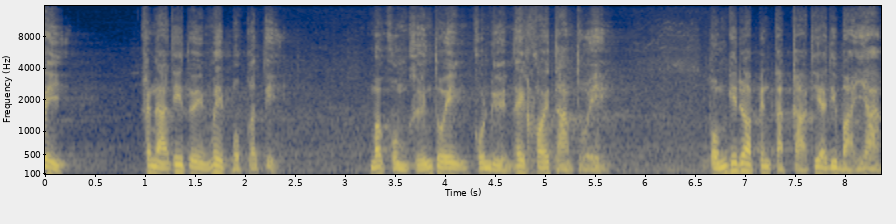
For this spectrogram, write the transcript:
ติ ขณะที่ตัวเองไม่ปกติ มาข่มขืนตัวเองคนอื่นให้คล้อยตามตัวเอง ผมคิดว่าเป็นตรรกกะที่อธิบายยาก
